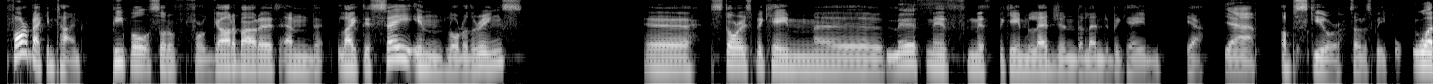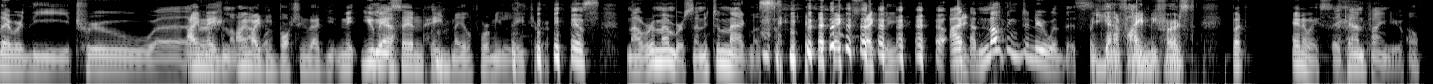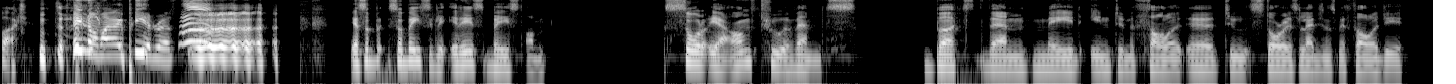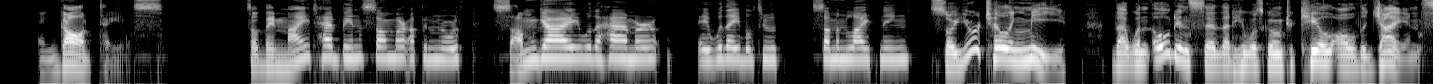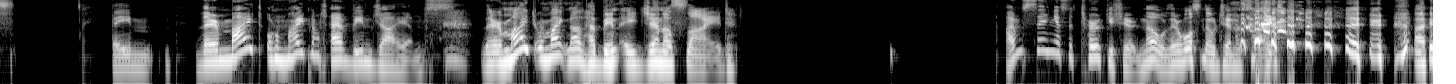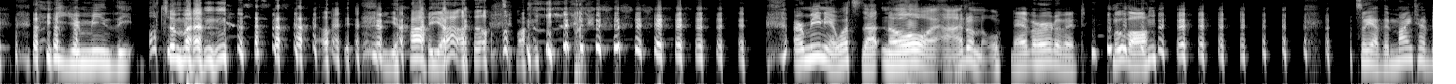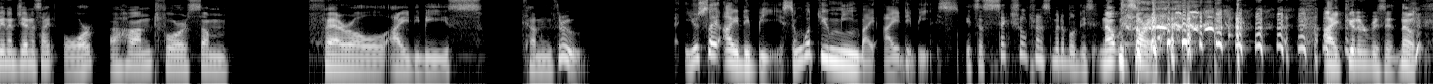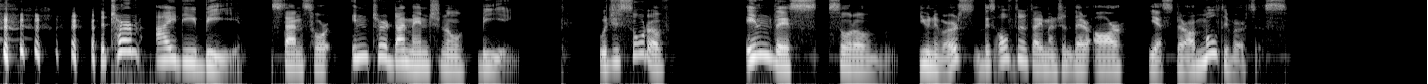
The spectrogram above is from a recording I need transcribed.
far back in time, people sort of forgot about it, and like they say in Lord of the Rings, uh, stories became uh, Myth. myth, myth became legend, the legend became yeah Yeah. obscure, so to speak. Whatever the true. Uh, I may I might was. be botching that. You may, you may send hate mail for me later. yes. Now remember, send it to Magnus. Exactly. I had nothing to do with this. but you gotta find me first. But anyways, They can find you. oh fuck, they know my IP address. yeah, so so basically, it is based on sort of yeah on true events, but then made into mythology, uh, to stories, legends, mythology, and god tales. So they might have been somewhere up in the north, some guy with a hammer, eh, with able to summon lightning. so you're telling me that when Odin said that he was going to kill all the giants, They, there might or might not have been giants. there might or might not have been a genocide. I'm saying as a Turkish here, no, there was no genocide. I, you mean the Ottoman? yeah, yeah, Ottoman. Armenia, what's that? No, I, I don't know. Never heard of it. Move on. so yeah, there might have been a genocide or a hunt for some feral IDBs coming through. You say IDBs, and what do you mean by IDBs? It's a sexual transmittable disease. No, sorry. I couldn't resist. No. The term IDB stands for interdimensional being, which is sort of in this sort of universe, this alternate dimension, there are, yes, there are multiverses.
